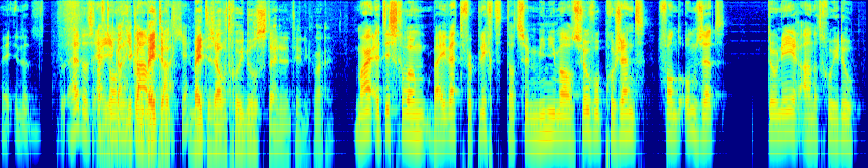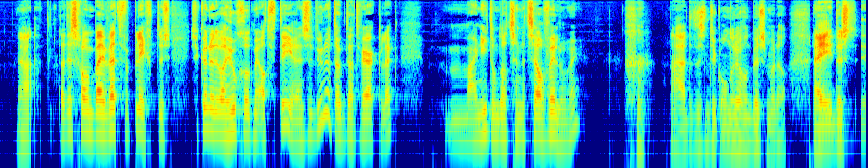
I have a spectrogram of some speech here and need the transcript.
Je, dat, hè, dat is Ja, echt je, wel een kan, je kan beter, het, beter zelf het goede doel steunen natuurlijk. Maar Maar het is gewoon bij wet verplicht dat ze minimaal zoveel procent van de omzet doneren aan het goede doel. ja, Dat is gewoon bij wet verplicht. Dus ze kunnen er wel heel groot mee adverteren. En ze doen het ook daadwerkelijk. Maar niet omdat ze het zelf willen hoor. nou, dat is natuurlijk onderdeel van het businessmodel. Nee, dus, eh,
